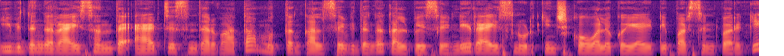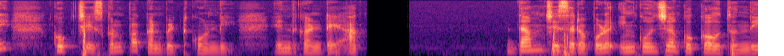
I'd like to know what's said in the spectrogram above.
ఈ విధంగా రైస్ అంతా యాడ్ చేసిన తర్వాత మొత్తం కలిసే విధంగా కలిపేసేయండి. రైస్ ఉడికించుకోవాలి. ఒక ఎయిటీ పర్సెంట్ వరకు కుక్ చేసుకొని పక్కన పెట్టుకోండి. ఎందుకంటే దమ్ చేసేటప్పుడు ఇంకొంచెం కుక్ అవుతుంది.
